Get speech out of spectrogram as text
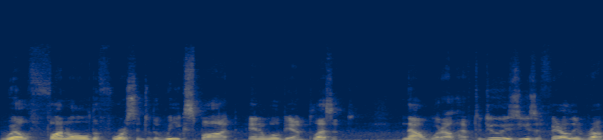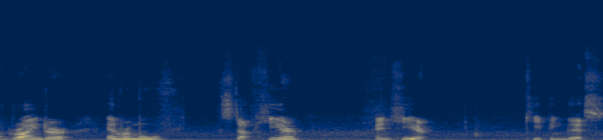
will funnel the force into the weak spot and it will be unpleasant. Now, what I'll have to do is use a fairly rough grinder and remove stuff here and here, keeping this.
